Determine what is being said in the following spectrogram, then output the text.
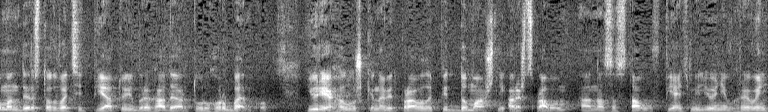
Командир 125-ї бригади Артур Горбенко. Юрія Галушкіна відправили під домашній арешт з правом на заставу в 5 мільйонів гривень.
